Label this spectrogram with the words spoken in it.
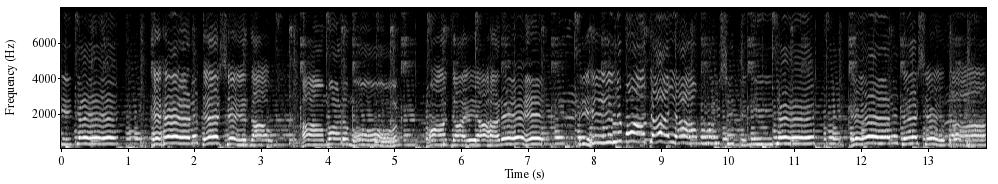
নিজে এর দেশে যাও আমার মন মজায়া রে। দিল মজায়া মুর্শিদ নিজে এর দেশে যাও।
